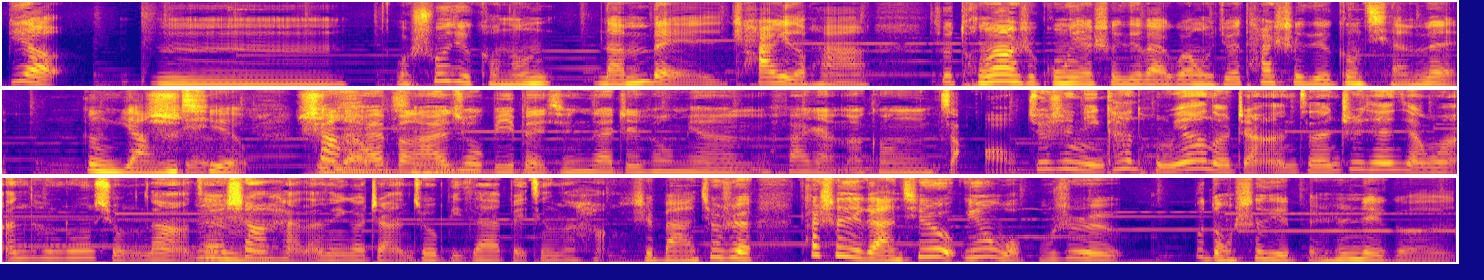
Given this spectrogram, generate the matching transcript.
比较，嗯，我说句可能南北差异的话，就同样是工业设计的外观，我觉得它设计的更前卫、更洋气。上海本来就就比北京在这方面发展的更早。就是你看同样的展，咱之前讲过安藤忠雄的，在嗯上海的那个展就比在北京的好。是吧？就是它设计感，其实因为我不是不懂设计本身这个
